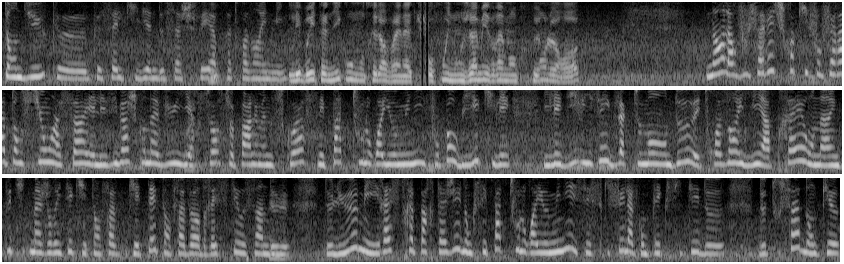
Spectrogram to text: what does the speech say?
tendues que, que, celles qui viennent de s'achever après trois ans et demi. Les Britanniques ont montré leur vraie nature. Au fond, ils n'ont jamais vraiment cru en l'Europe. Non, alors vous savez, je crois qu'il faut faire attention à ça. Et les images qu'on a vues hier soir sur Parliament Square, ce n'est pas tout le Royaume-Uni. Il ne faut pas oublier qu'il est, il est divisé exactement en deux. Et trois ans et demi après, on a une petite majorité qui, est en qui était en faveur de rester au sein de, mhm. de l'UE, mais il reste très partagé. Donc c'est pas tout le Royaume-Uni et c'est ce qui fait la complexité de, de tout ça. Donc euh,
